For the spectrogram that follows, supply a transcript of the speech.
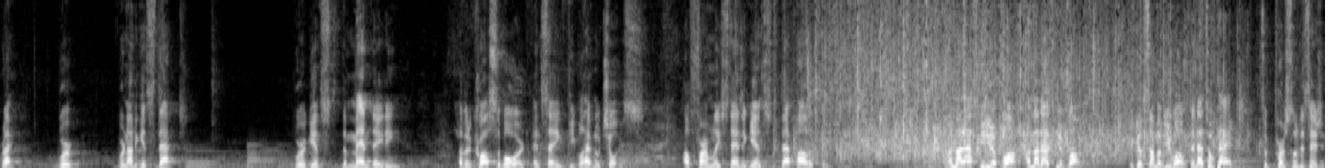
right? We're, we're not against that. We're against the mandating of it across the board and saying people have no choice. I'll firmly stand against that policy. I'm not asking you to applaud. I'm not asking you to applaud because some of you won't, and that's okay. It's a personal decision.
